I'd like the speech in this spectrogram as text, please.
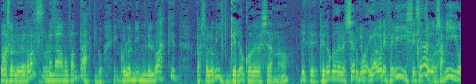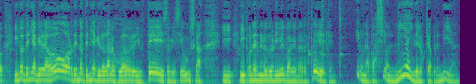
Básquet, solo de Racing Racing. andábamos fantástico. En Colón mismo en el básquet pasó lo mismo. Qué loco debe ser, ¿no? ¿Viste? Qué loco debe ser y los y- jugadores felices, Claro. y todos amigos, y no tenía que dar orden, no tenía que tratar a los jugadores de usted, eso que se usa, y, y ponerme en otro nivel para que me respeten. Era una pasión mía y de los que aprendían.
